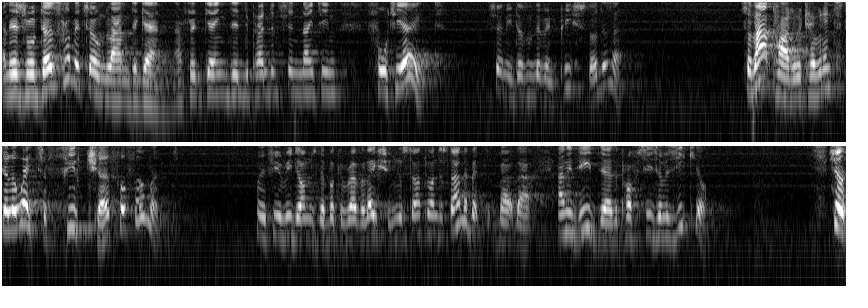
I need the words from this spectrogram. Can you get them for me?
And Israel does have its own land again after it gained independence in 1948. It certainly doesn't live in peace, though, does it? So that part of the covenant still awaits a future fulfillment. Well, if you read on to the book of Revelation, you'll start to understand a bit about that. And indeed, uh, the prophecies of Ezekiel. So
